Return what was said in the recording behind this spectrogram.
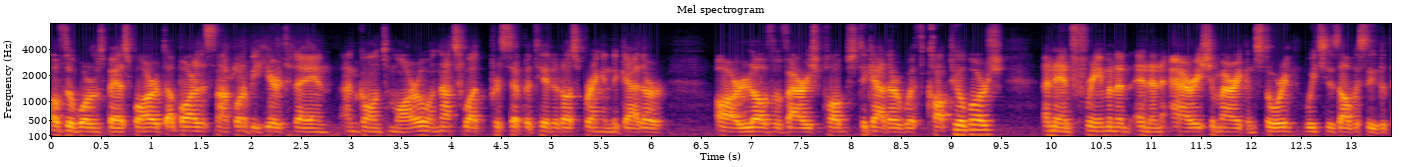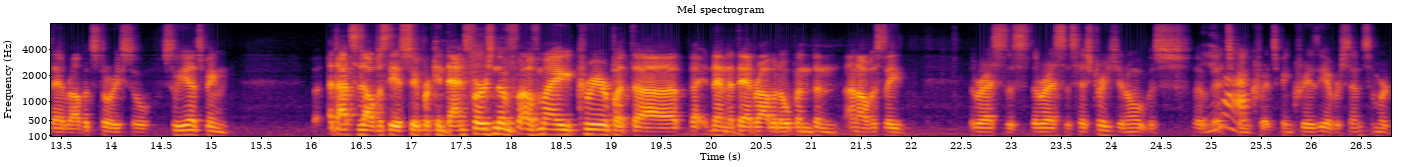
of the world's best bar, a bar that's not going to be here today and, and gone tomorrow. And that's what precipitated us bringing together our love of Irish pubs together with cocktail bars and then framing it in an Irish American story, which is obviously the Dead Rabbit story. So, so yeah, it's been that's obviously a super condensed version of, of my career, but uh, then the Dead Rabbit opened, and, and obviously the rest is the rest is history. You know, it was yeah. it's been it's been crazy ever since, and we're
